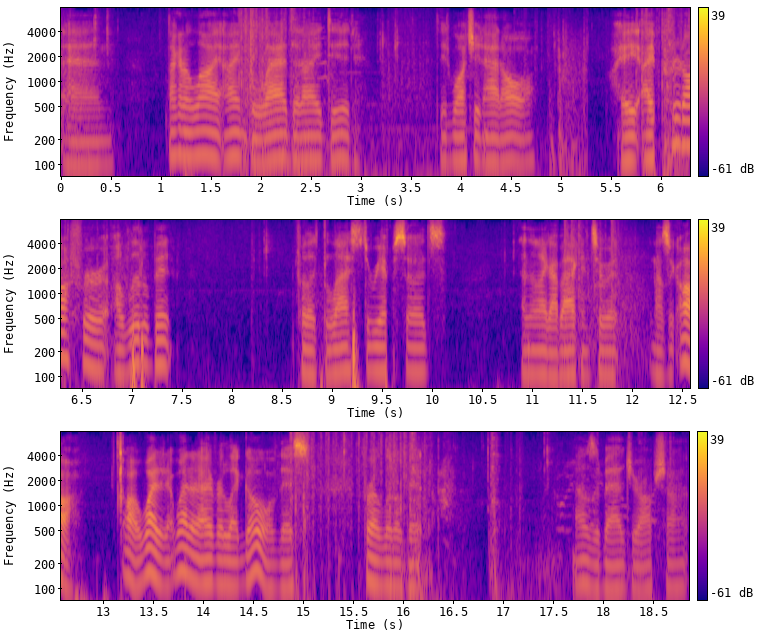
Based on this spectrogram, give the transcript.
And, not gonna lie, I'm glad that I did. Did watch it at all. I, I put it off for a little bit. For like the last three episodes. And then I got back into it. And I was like, oh, oh, why did I, why did I ever let go of this for a little bit? That was a bad drop shot.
